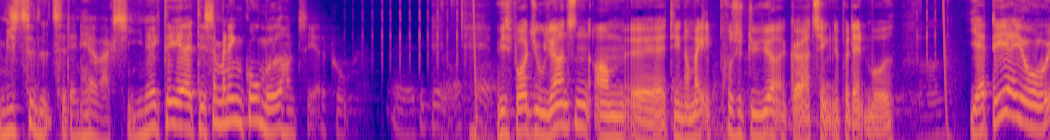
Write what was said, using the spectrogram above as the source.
mistillid til den her vaccine. Ikke? Det, er, det er simpelthen ikke en god måde at håndtere det på. Vi spurgte Jules Jørgensen, om øh, det er normalt procedure at gøre tingene på den måde. Ja, det er, jo,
